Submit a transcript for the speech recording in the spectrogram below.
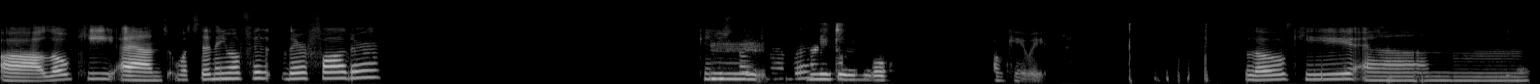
uh, Loki, and what's the name of his, their father? Can you still Mm, remember? I don't know. Okay, wait. Loki and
